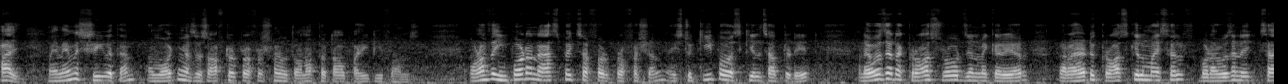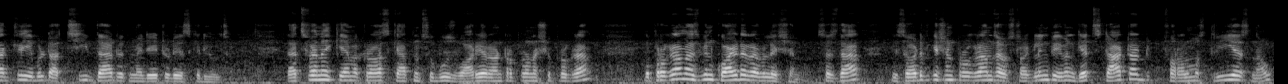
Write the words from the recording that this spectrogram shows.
Hi, my name is Srivathan. I'm working as a software professional with one of the top IT firms. One of the important aspects of our profession is to keep our skills up to date. And I was at a crossroads in my career where I had to cross skill myself, but I wasn't exactly able to achieve that with my day to day schedules. That's when I came across Captain Subbu's Warrior Entrepreneurship Program. The program has been quite a revelation, such that the certification programs was struggling to even get started for almost three years now.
